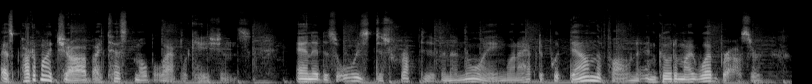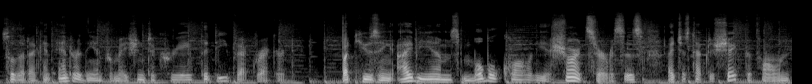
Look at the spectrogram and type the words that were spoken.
As part of my job, I test mobile applications, and it is always disruptive and annoying when I have to put down the phone and go to my web browser so that I can enter the information to create the defect record. But using IBM's Mobile Quality Assurance services, I just have to shake the phone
